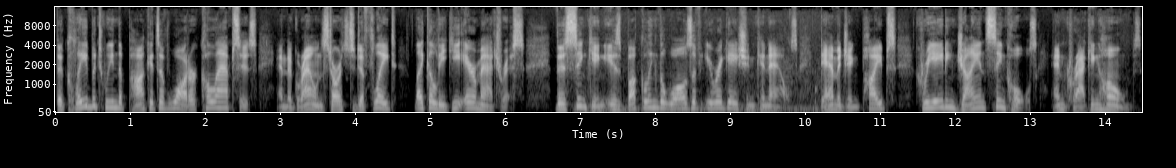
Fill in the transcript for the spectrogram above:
the clay between the pockets of water collapses and the ground starts to deflate like a leaky air mattress. The sinking is buckling the walls of irrigation canals, damaging pipes, creating giant sinkholes, and cracking homes.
